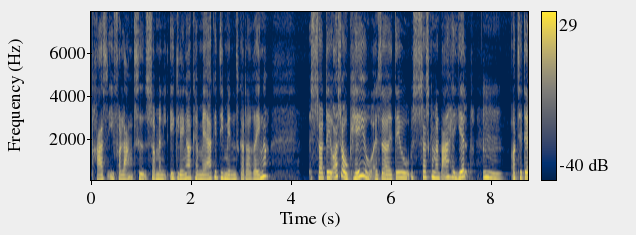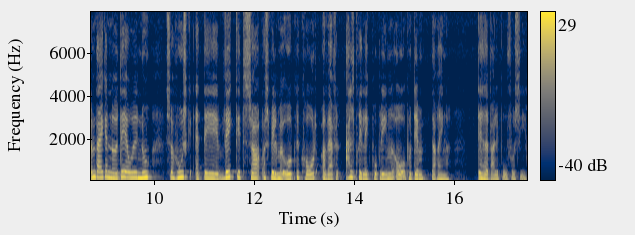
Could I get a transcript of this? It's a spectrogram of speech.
pres i for lang tid, så man ikke længere kan mærke de mennesker, der ringer. Så det er jo også okay jo, altså det er jo, så skal man bare have hjælp. mm, Og til dem, der ikke er nået derude endnu, så husk, at det er vigtigt så at spille med åbne kort, og i hvert fald aldrig lægge problemet over på dem, der ringer. Det havde jeg bare lige brug for at sige.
